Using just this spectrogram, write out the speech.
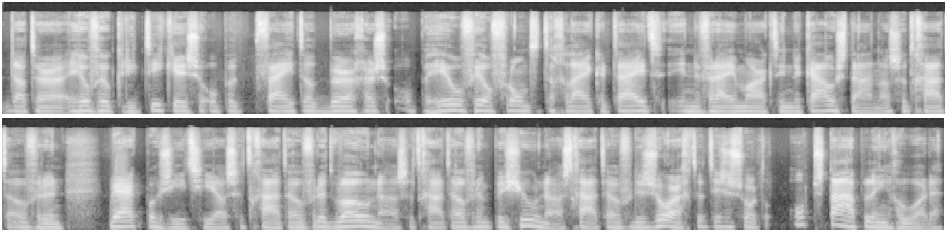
dat er heel veel kritiek is op het feit dat burgers op heel veel fronten tegelijkertijd in de vrije markt in de kou staan. Als het gaat over hun werkpositie, als het gaat over het wonen, als het gaat over hun pensioen, als het gaat over de zorg. Het is een soort opstapeling geworden.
